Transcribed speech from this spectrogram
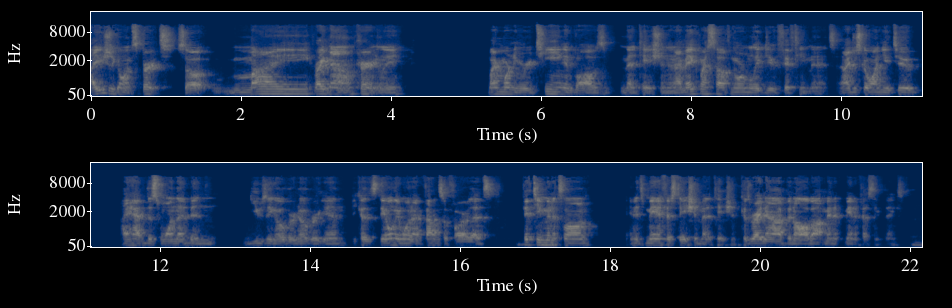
I usually go on spurts. So my right now, currently, my morning routine involves meditation, and I make myself normally do 15 minutes. And I just go on YouTube. I have this one that I've been using over and over again because it's the only one I've found so far that's 15 minutes long, and it's manifestation meditation. Because right now I've been all about manifesting things. Mm.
